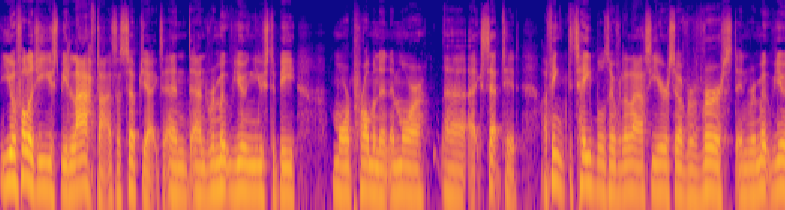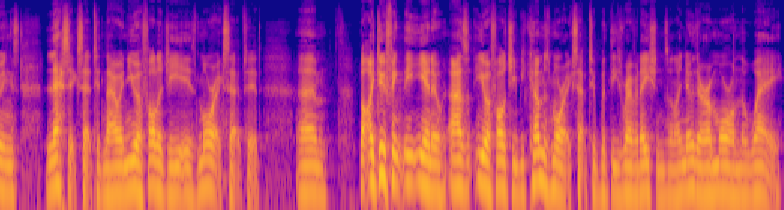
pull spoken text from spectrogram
Ufology used to be laughed at as a subject, and and remote viewing used to be more prominent and more uh, accepted. I think the tables over the last year or so have reversed, and remote viewing's less accepted now, and ufology is more accepted. Um, but I do think that you know, as ufology becomes more accepted with these revelations, and I know there are more on the way,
